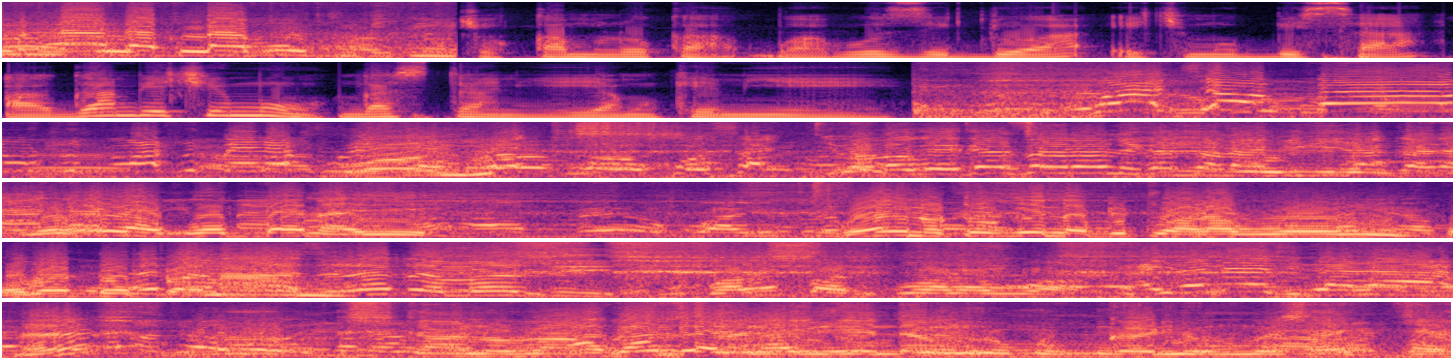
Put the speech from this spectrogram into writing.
munnange atula bubbi kyokka muloka bw'abuuziddwa ekimubbisa agambye kimu nga sitaani ye yamukemye yogera gwobba naye wali notogenda bitwala bwomu obadde obba nani ngenda mugali omusajja.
